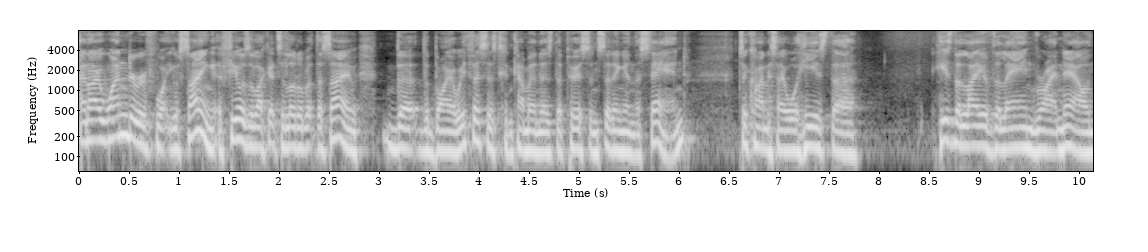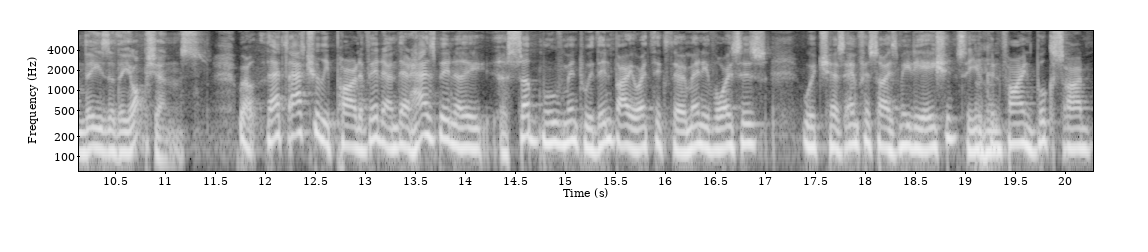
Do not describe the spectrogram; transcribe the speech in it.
And I wonder if what you're saying, it feels like it's a little bit the same. The the bioethicist can come in as the person sitting in the stand to kind of say, well, here's the here's the lay of the land right now, and these are the options. Well, that's actually part of it, and there has been a, a sub movement within bioethics. There are many voices which has emphasized mediation. So you can find books on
